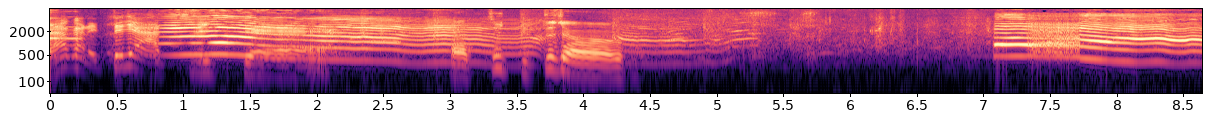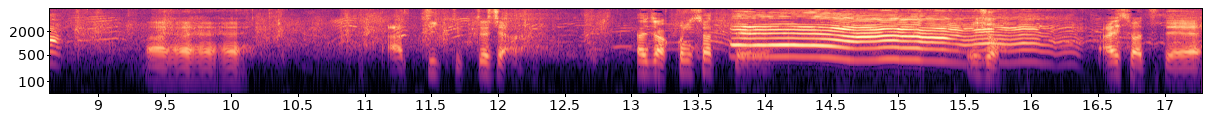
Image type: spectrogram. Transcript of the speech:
だから言ってじゃん。暑いって暑いって言ってじゃんはいはいはいはい暑いって言ったじゃん。はいじゃあここに座って。いしょ。はい座ってて。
